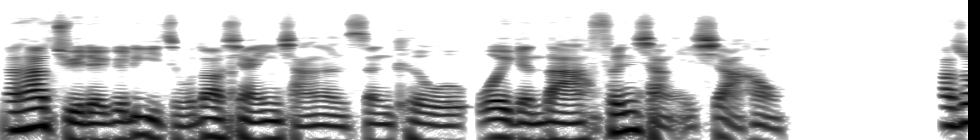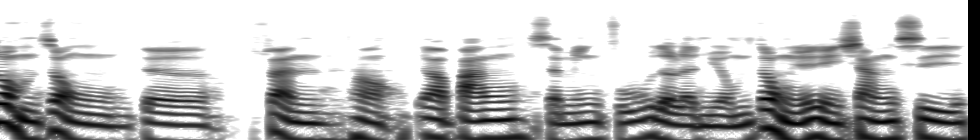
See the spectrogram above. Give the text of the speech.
那他举了一个例子，我到现在印象很深刻，我我也跟大家分享一下哈。他说：“我们这种的算哈，要帮神明服务的人员，我们这种有点像是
